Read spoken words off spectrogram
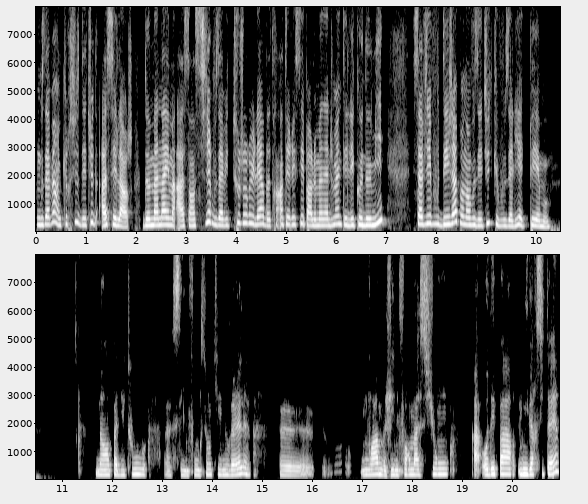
vous avez un cursus d'études assez large. De Mannheim à Saint-Cyr, vous avez toujours eu l'air d'être intéressé par le management et l'économie. Saviez-vous déjà pendant vos études que vous alliez être PMO Non, pas du tout. Euh, c'est une fonction qui est nouvelle. Euh, moi, j'ai une formation au départ universitaire,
